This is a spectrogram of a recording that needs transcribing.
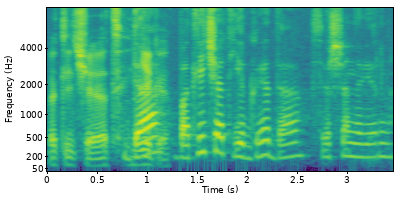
в отличие от да, ЕГЭ. в отличие от ЕГЭ, да, совершенно верно.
